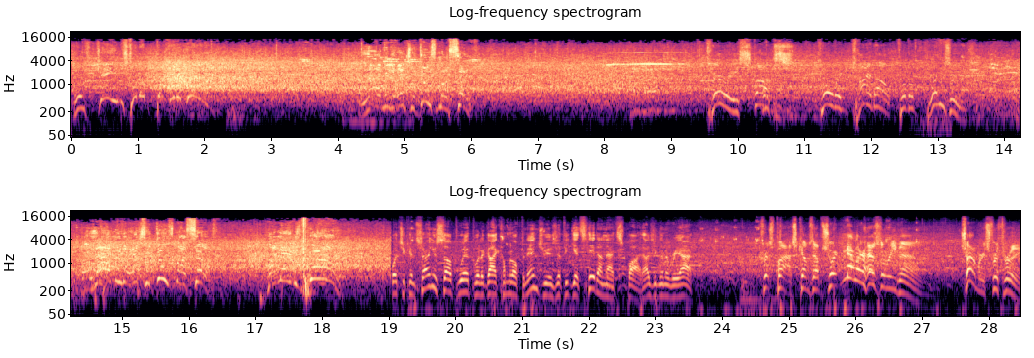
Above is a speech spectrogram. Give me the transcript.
There's James to the bucket again. Allow me to introduce myself. Terry Stotts calling timeout for the Blazers. Allow me to introduce myself. My name is Brown. What you concern yourself with with a guy coming off an injury is if he gets hit on that spot. How's he going to react? Chris Bosh comes up short. Miller has the rebound. Chalmers for three.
